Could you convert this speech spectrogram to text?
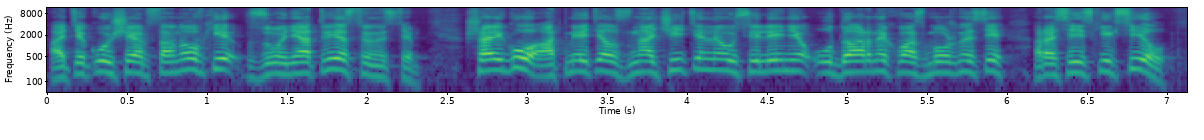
о текущей обстановке в зоне ответственности. Шойгу отметил значительное усиление ударных возможностей российских сил –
